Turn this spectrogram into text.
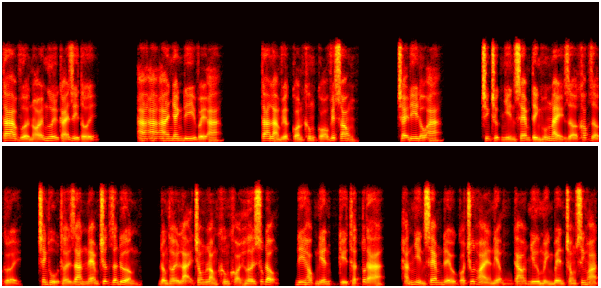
Ta vừa nói ngươi cái gì tới? A a a, nhanh đi về a. Ta làm việc còn không có viết xong. Chạy đi đâu a? À? trịnh trực nhìn xem tình huống này dở khóc dở cười, tranh thủ thời gian ném trước dẫn đường, đồng thời lại trong lòng không khỏi hơi xúc động, đi học niên, kỳ thật tốt ta. Hắn nhìn xem đều có chút hoài niệm cao như mình bên trong sinh hoạt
